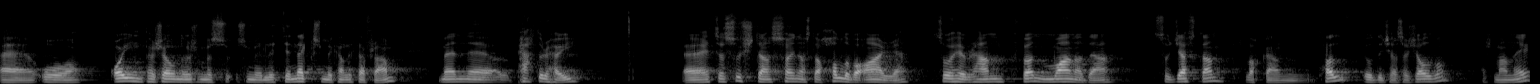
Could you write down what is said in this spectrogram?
Eh, og en personer som er, som er litt nek som vi kan lytte fram, men uh, Petter Høy, eh, etter sørste søgneste halve året, så har han kvann måned så gjøft han klokken 12 ut i kjøsar her som han er,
